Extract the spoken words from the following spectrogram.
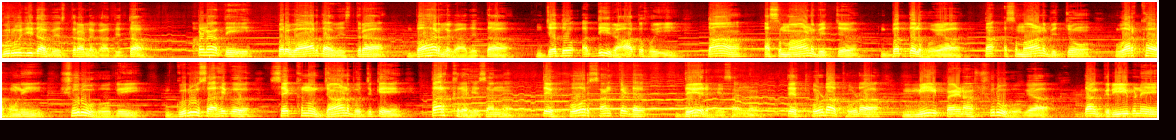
ਗੁਰੂ ਜੀ ਦਾ ਬਿਸਤਰਾ ਲਗਾ ਦਿੱਤਾ। ਆਪਣਾ ਤੇ ਪਰਿਵਾਰ ਦਾ ਬਿਸਤਰਾ ਬਾਹਰ ਲਗਾ ਦਿੱਤਾ। ਜਦੋਂ ਅੱਧੀ ਰਾਤ ਹੋਈ ਤਾਂ ਅਸਮਾਨ ਵਿੱਚ ਬੱਦਲ ਹੋਇਆ, ਤਾਂ ਅਸਮਾਨ ਵਿੱਚੋਂ ਵਰਖਾ ਹੋਣੀ ਸ਼ੁਰੂ ਹੋ ਗਈ। ਗੁਰੂ ਸਾਹਿਬ ਸਿੱਖ ਨੂੰ ਜਾਣ ਬੁੱਝ ਕੇ ਪਰਖ ਰਹੇ ਸਨ ਤੇ ਹੋਰ ਸੰਕਟ ਦੇ ਰਹੇ ਸਨ। ਤੇ ਥੋੜਾ ਥੋੜਾ ਮੀਂਹ ਪੈਣਾ ਸ਼ੁਰੂ ਹੋ ਗਿਆ ਤਾਂ ਗਰੀਬ ਨੇ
